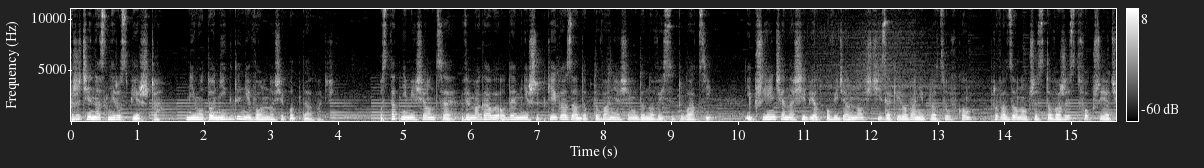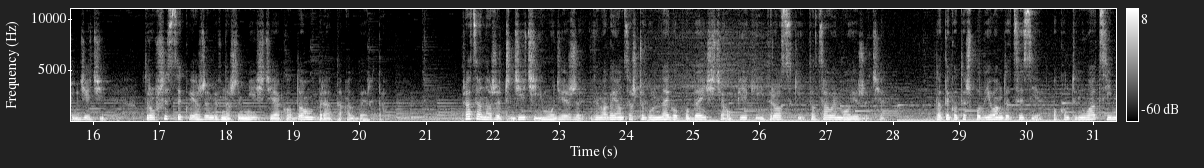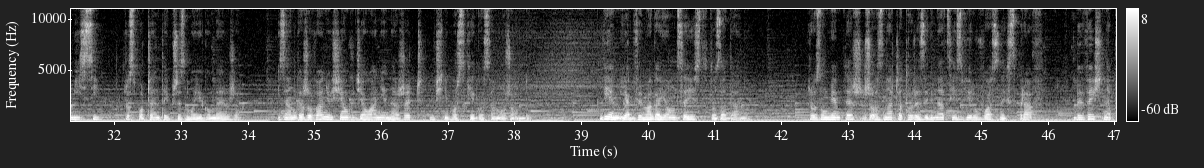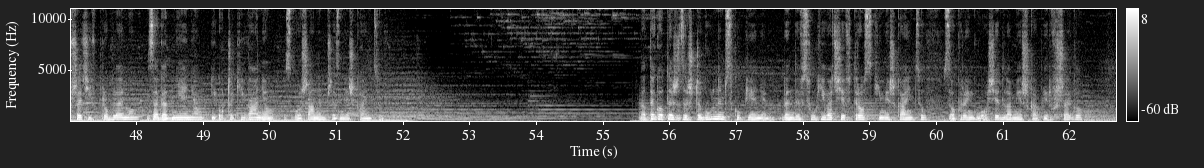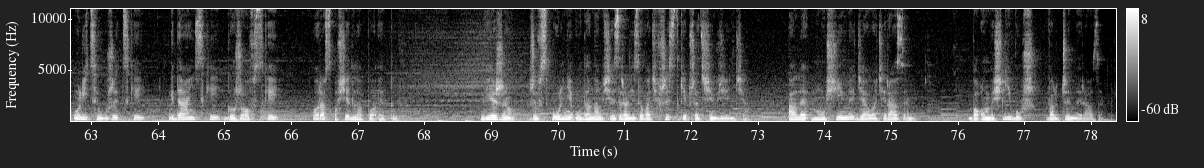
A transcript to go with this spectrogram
Życie nas nie rozpieszcza, mimo to nigdy nie wolno się poddawać. Ostatnie miesiące wymagały ode mnie szybkiego zaadoptowania się do nowej sytuacji i przyjęcia na siebie odpowiedzialności za kierowanie placówką prowadzoną przez Towarzystwo Przyjaciół Dzieci, którą wszyscy kojarzymy w naszym mieście jako dom brata Alberta. Praca na rzecz dzieci i młodzieży, wymagająca szczególnego podejścia, opieki i troski, to całe moje życie. Dlatego też podjęłam decyzję o kontynuacji misji rozpoczętej przez mojego męża i zaangażowaniu się w działanie na rzecz myśliborskiego samorządu. Wiem, jak wymagające jest to zadanie. Rozumiem też, że oznacza to rezygnację z wielu własnych spraw, by wyjść naprzeciw problemom, zagadnieniom i oczekiwaniom zgłaszanym przez mieszkańców. Dlatego też ze szczególnym skupieniem będę wsłuchiwać się w troski mieszkańców z okręgu osiedla Mieszka I, ulicy Łużyckiej, Gdańskiej, Gorzowskiej oraz osiedla Poetów. Wierzę, że wspólnie uda nam się zrealizować wszystkie przedsięwzięcia, ale musimy działać razem, bo o Myślibórz walczymy razem.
